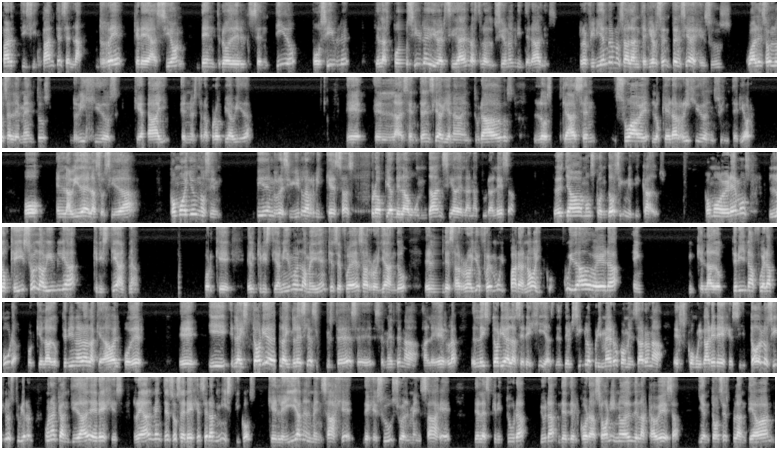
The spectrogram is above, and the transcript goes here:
participantes en la recreación dentro del sentido posible de las posibles diversidades en las traducciones literales. Refiriéndonos a la anterior sentencia de Jesús, ¿cuáles son los elementos rígidos que hay en nuestra propia vida? Eh, en la sentencia, bienaventurados los que hacen suave lo que era rígido en su interior. O en la vida de la sociedad, cómo ellos nos impiden recibir las riquezas propias de la abundancia de la naturaleza entonces ya vamos con dos significados. Como veremos, lo que hizo la Biblia cristiana, porque el cristianismo en la medida en que se fue desarrollando, el desarrollo fue muy paranoico. Cuidado era en que la doctrina fuera pura, porque la doctrina era la que daba el poder. Eh, y la historia de la iglesia, si ustedes se, meten a leerla, es la historia de las herejías. Desde el siglo I comenzaron a excomulgar herejes y todos los siglos tuvieron una cantidad de herejes. Realmente esos herejes eran místicos que leían el mensaje de Jesús o el mensaje de la escritura desde el corazón y no desde la cabeza y entonces planteaban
